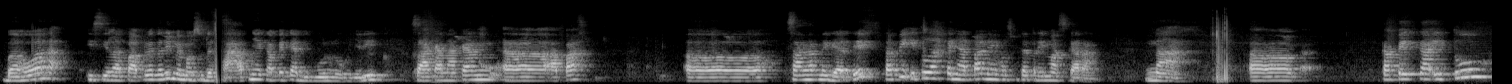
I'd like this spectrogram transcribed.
bahwa istilah Pak Priyo tadi memang sudah saatnya KPK dibunuh. Jadi seakan-akan uh, apa uh, sangat negatif, tapi itulah kenyataan yang harus kita terima sekarang. Nah, uh, eh, KPK itu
